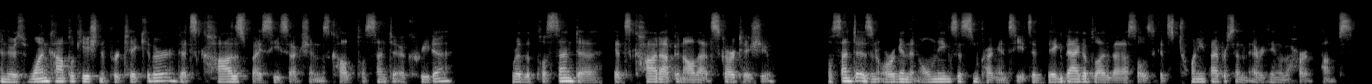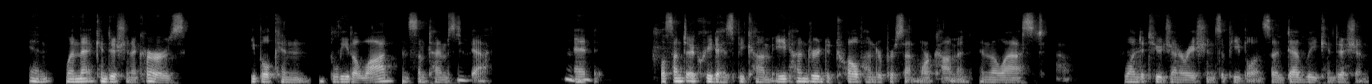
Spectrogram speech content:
And there's one complication in particular that's caused by C sections called placenta accreta, where the placenta gets caught up in all that scar tissue. Placenta is an organ that only exists in pregnancy. It's a big bag of blood vessels. It gets 25% of everything that the heart pumps. And when that condition occurs, people can bleed a lot and sometimes to mm-hmm. death. Mm-hmm. And placenta accreta has become 800 to 1200% more common in the last one to two generations of people. It's a deadly condition.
